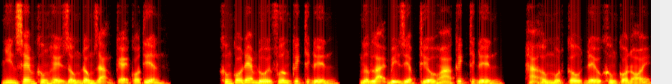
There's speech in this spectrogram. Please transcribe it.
Nhìn xem không hề giống đồng dạng kẻ có tiền. Không có đem đối phương kích thích đến, ngược lại bị Diệp Thiều Hoa kích thích đến, Hạ Hồng một câu đều không có nói,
